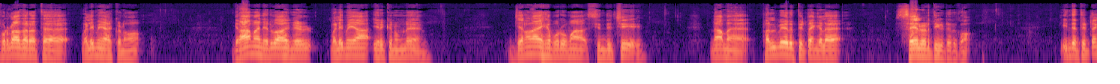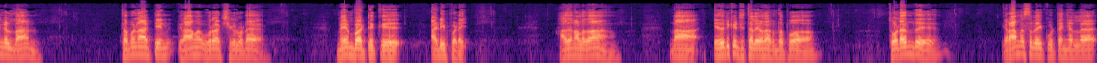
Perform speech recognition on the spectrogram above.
பொருளாதாரத்தை வலிமையாக்கணும். கிராம நிர்வாகங்கள் வலிமையாக இருக்கணும்னு ஜனநாயகபூர்வமாக சிந்திச்சு நாம் பல்வேறு திட்டங்களை செயல்படுத்திக்கிட்டு இருக்கோம். இந்த திட்டங்கள் தான் தமிழ்நாட்டின் கிராம ஊராட்சிகளோட மேம்பாட்டுக்கு அடிப்படை. அதனால தான் நான் எதிர்க்கட்சி தலைவராக இருந்தப்போ தொடர்ந்து கிராம சபை கூட்டங்களில்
